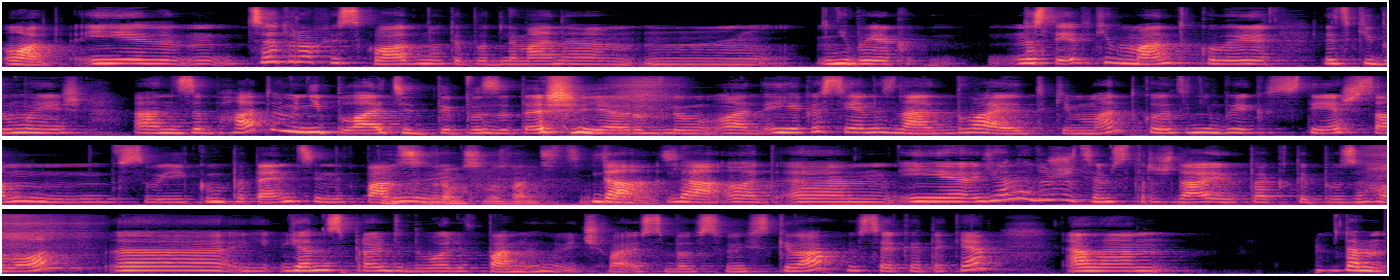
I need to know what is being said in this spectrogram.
От, і це трохи складно, типу, для мене, м- ніби як настає такий момент, коли ти такий думаєш, а не забагато мені платять, типу, за те, що я роблю. А, і якось я не знаю, буває такий момент, коли ти ніби як стаєш сам в своїй компетенції, не впевнений. Синдром самозванця це да, да, от, ем, І я не дуже цим страждаю, так, типу, загалом. Е, Я насправді доволі впевнено відчуваю себе в своїх скілах і всяке таке. Але. Там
